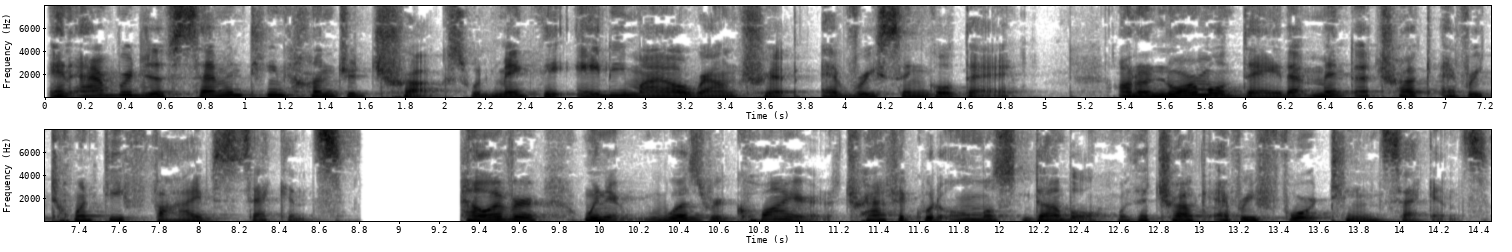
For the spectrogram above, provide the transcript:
An average of 1,700 trucks would make the 80 mile round trip every single day. On a normal day, that meant a truck every 25 seconds. However, when it was required, traffic would almost double, with a truck every 14 seconds.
